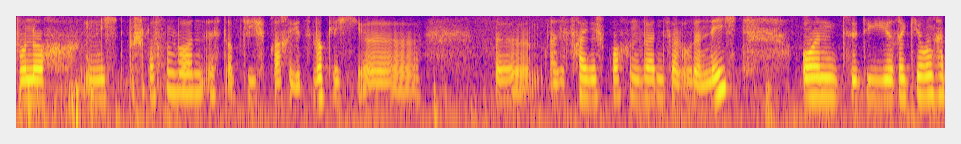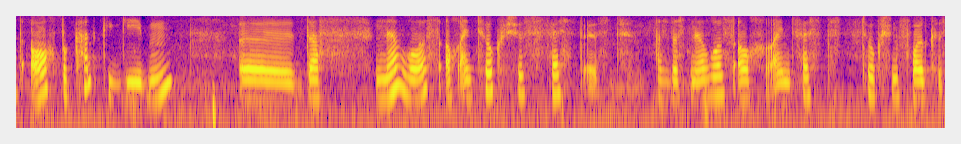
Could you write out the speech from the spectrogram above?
wo noch nicht beschlossen worden ist, ob die Sprache jetzt wirklich äh, also freigesprochen werden soll oder nicht. Und die Regierung hat auch bekannt gegeben, äh, dass Nevros auch ein türkisches Fest ist. Also dass Nevros auch ein Fest des türkischen Volkes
